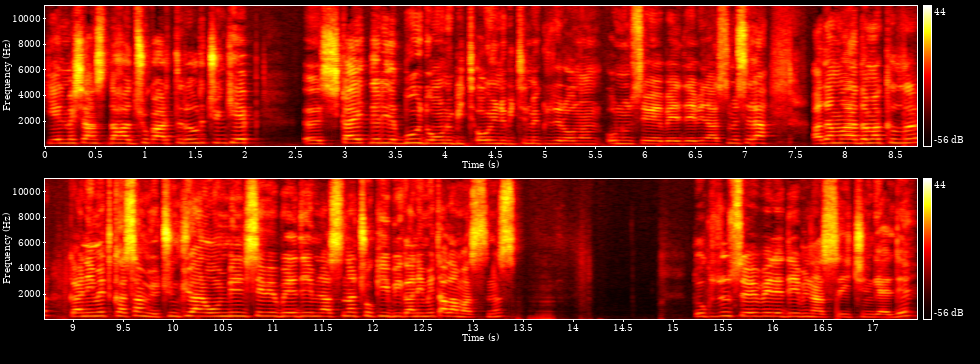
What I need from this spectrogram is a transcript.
gelme şansı daha çok arttırıldı. Çünkü hep e, şikayetleriyle buydu onu bit oyunu bitirmek üzere olan 10. seviye belediye binası. Mesela adamlar adam akıllı ganimet kasamıyor. Çünkü yani 11. seviye belediye binasında çok iyi bir ganimet alamazsınız. 9. seviye belediye binası için geldi.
